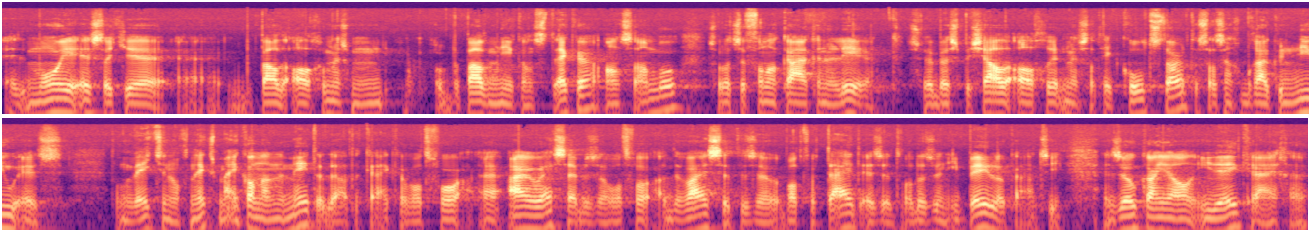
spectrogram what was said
het mooie is dat je uh, bepaalde algoritmes op een bepaalde manier kan strekken, ensemble, zodat ze van elkaar kunnen leren. Dus we hebben speciale algoritmes, dat heet cold start. Dus als een gebruiker nieuw is, dan weet je nog niks. Maar je kan aan de metadata kijken. Wat voor uh, iOS hebben ze, wat voor device zitten ze, wat voor tijd is het, wat is hun IP-locatie. En zo kan je al een idee krijgen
